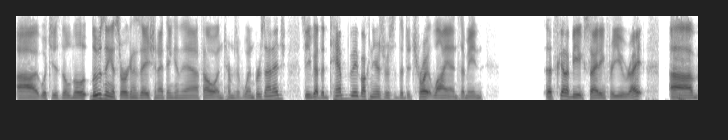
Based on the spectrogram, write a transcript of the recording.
uh, which is the lo- losingest organization I think in the NFL in terms of win percentage. So you've got the Tampa Bay Buccaneers versus the Detroit Lions. I mean, that's got to be exciting for you, right? Um,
